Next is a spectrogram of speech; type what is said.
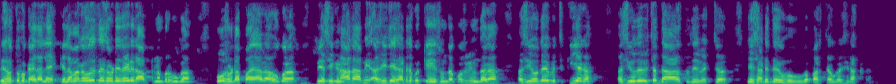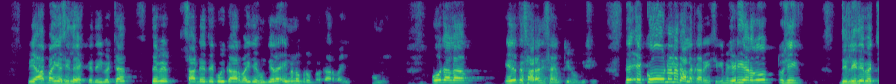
ਵੀ ਉਸ ਤੋਂ ਬਕਾਇਦਾ ਲਿਖ ਕੇ ਲਵਾਂਗਾ, ਉਹਦੇ ਤੇ ਤੁਹਾਡੇ ਜਿਹੜੇ ਰਾਫਟ ਨੰਬਰ ਹੋਊਗਾ, ਉਹ ਤੁਹਾਡਾ ਪਾਇਆ ਹੋਇਆ ਹੋਊਗਾ ਵੀ ਅਸੀਂ ਗੁਨਾਹਦਾਰ ਨਹੀਂ, ਅਸੀਂ ਜੇ ਸਾਡੇ ਤੇ ਕੋਈ ਕੇਸ ਹੁੰਦਾ ਕੁਝ ਵੀ ਹੁੰਦਾਗਾ, ਅਸੀਂ ਉਹਦੇ ਵਿੱਚ ਕੀ ਹੈਗਾ? ਅਸੀਂ ਉਹਦੇ ਵਿੱਚ ਅਦਾਲਤ ਦੇ ਵਿੱਚ, ਜੇ ਸਾਡੇ ਤੇ ਉਹ ਹੋਊਗਾ, ਪਰਚਾ ਹੋਊਗਾ, ਅਸੀਂ ਰੱਖ ਦਾਂਗੇ। ਵੀ ਆਹ ਭਾਈ ਅਸੀਂ ਲਿਖ ਕੇ ਦੇਈ ਬੈਠਾ ਤੇ ਵੀ ਸਾਡੇ ਤੇ ਕੋਈ ਕਾਰਵਾਈ ਜੇ ਹੁੰਦੀ ਹੈ ਤਾਂ ਇਹਨਾਂ ਨੂੰ ਬਰੋਬਰ ਕਾਰਵਾਈ ਹੋਵੇ। ਉਹ ਚੱਲ, ਇਹਦੇ ਤੇ ਸਾਰਿਆਂ ਦੀ ਸਹਿਮਤੀ ਹੋ ਗਈ ਸੀ। ਤੇ ਇੱਕ ਉਹ ਉਹਨਾਂ ਨਾਲ ਗੱਲ ਕਰ ਰਹੀ ਸੀ ਵੀ ਜਿਹੜੀ ਯਾਰ ਉਹ ਤੁਸੀਂ ਦਿੱਲੀ ਦੇ ਵਿੱਚ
